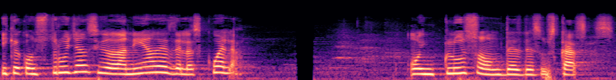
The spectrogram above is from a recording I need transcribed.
y que construyan ciudadanía desde la escuela o incluso desde sus casas.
